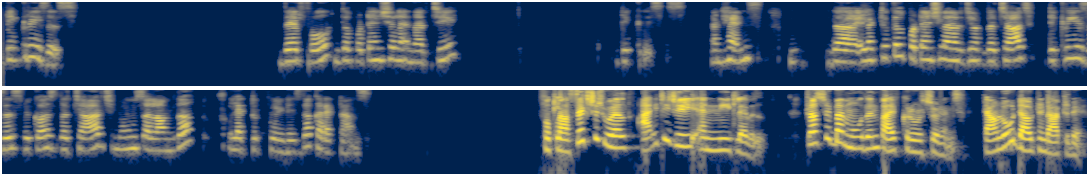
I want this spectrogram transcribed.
decreases. Therefore, the potential energy decreases. And hence, the electrical potential energy of the charge decreases because the charge moves along the electric field is the correct answer. For class 6 to 12, IIT JEE and NEET level. Trusted by more than 5 crore students. Download Doubtnut app today.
